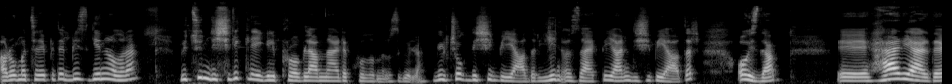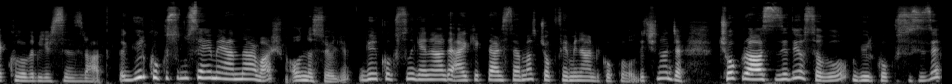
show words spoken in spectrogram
aromaterapide biz genel olarak bütün dişilikle ilgili problemlerde kullanırız gülü. Gül çok dişil bir yağdır. Yin özellikle yani dişi bir yağdır. O yüzden e, her yerde kullanabilirsiniz rahatlıkla. Gül kokusunu sevmeyenler var. Onu da söyleyeyim. Gül kokusunu genelde erkekler sevmez. Çok feminen bir koku olduğu için. Ancak çok rahatsız ediyorsa bu gül kokusu sizi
